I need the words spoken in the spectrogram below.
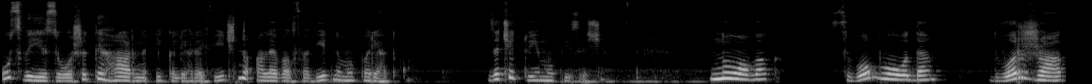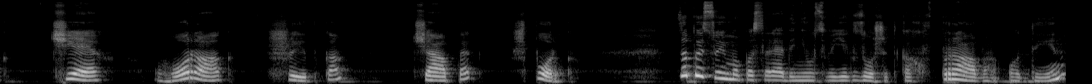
у свої зошити гарно і каліграфічно, але в алфавітному порядку. Зачитуємо прізвище. Новак. Свобода, Дворжак, Чех, Горак, Шипка, Чапек, Шпорк. Записуємо посередині у своїх зошитках вправа 1.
